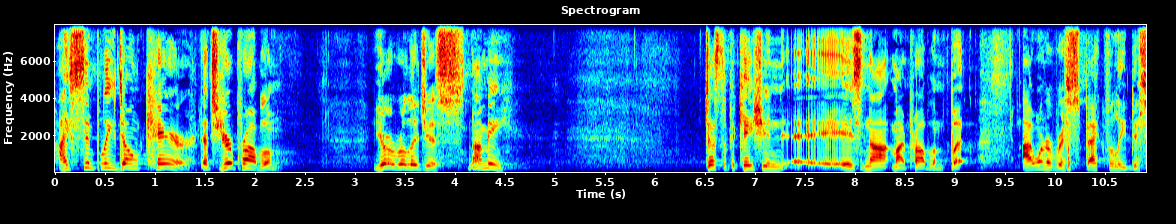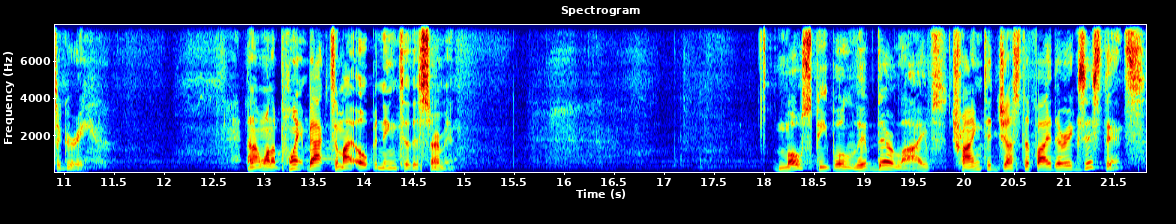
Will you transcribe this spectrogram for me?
I simply don't care. That's your problem. You're religious, not me. Justification eh, is not my problem, but I want to respectfully disagree. And I want to point back to my opening to the sermon. Most people live their lives trying to justify their existence.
